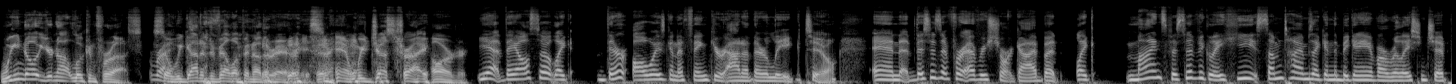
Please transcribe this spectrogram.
We know you're not looking for us. So we got to develop in other areas and we just try harder. Yeah, they also like they're always going to think you're out of their league too. And this isn't for every short guy, but like mine specifically, he sometimes like in the beginning of our relationship,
